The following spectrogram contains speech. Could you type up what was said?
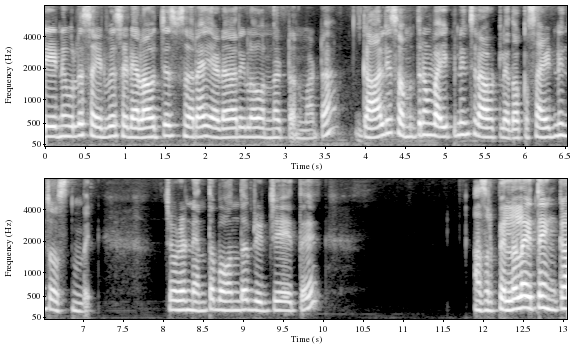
రేణువులు సైడ్ బై సైడ్ ఎలా వచ్చేసారా ఎడారిలో ఉన్నట్టు అనమాట గాలి సముద్రం వైపు నుంచి రావట్లేదు ఒక సైడ్ నుంచి వస్తుంది. చూడండి ఎంత బాగుందో బ్రిడ్జి అయితే. అసలు పిల్లలైతే ఇంకా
